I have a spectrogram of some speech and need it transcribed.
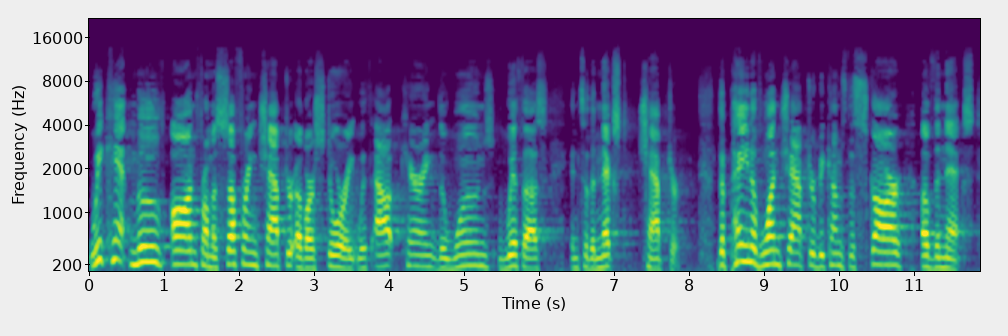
We can't move on from a suffering chapter of our story without carrying the wounds with us into the next chapter. The pain of one chapter becomes the scar of the next.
